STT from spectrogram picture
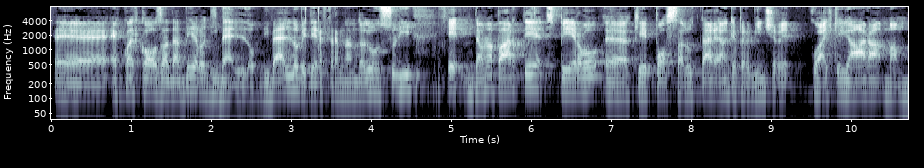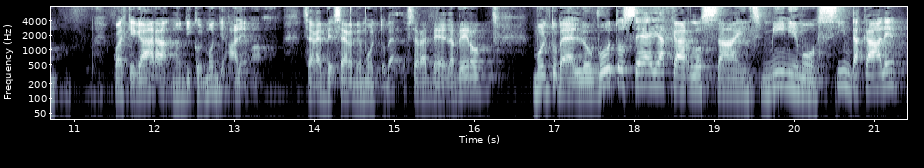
eh, è qualcosa davvero di bello, di bello vedere Fernando Alonso lì e da una parte spero eh, che possa lottare anche per vincere qualche gara, ma qualche gara non dico il mondiale, ma sarebbe, sarebbe molto bello, sarebbe davvero molto bello. Voto 6 a Carlos Sainz, minimo sindacale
